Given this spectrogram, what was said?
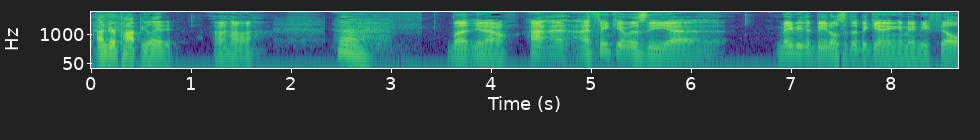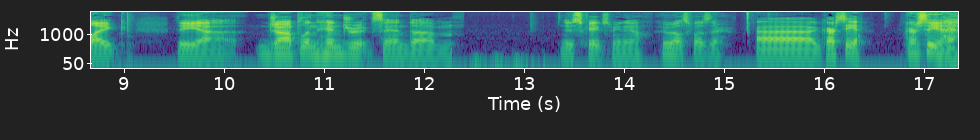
underpopulated. Uh huh. but you know, I, I I think it was the uh, maybe the Beatles at the beginning. It made me feel like the uh, Joplin, Hendrix, and um, it escapes me now. Who else was there? Uh, Garcia. Garcia.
